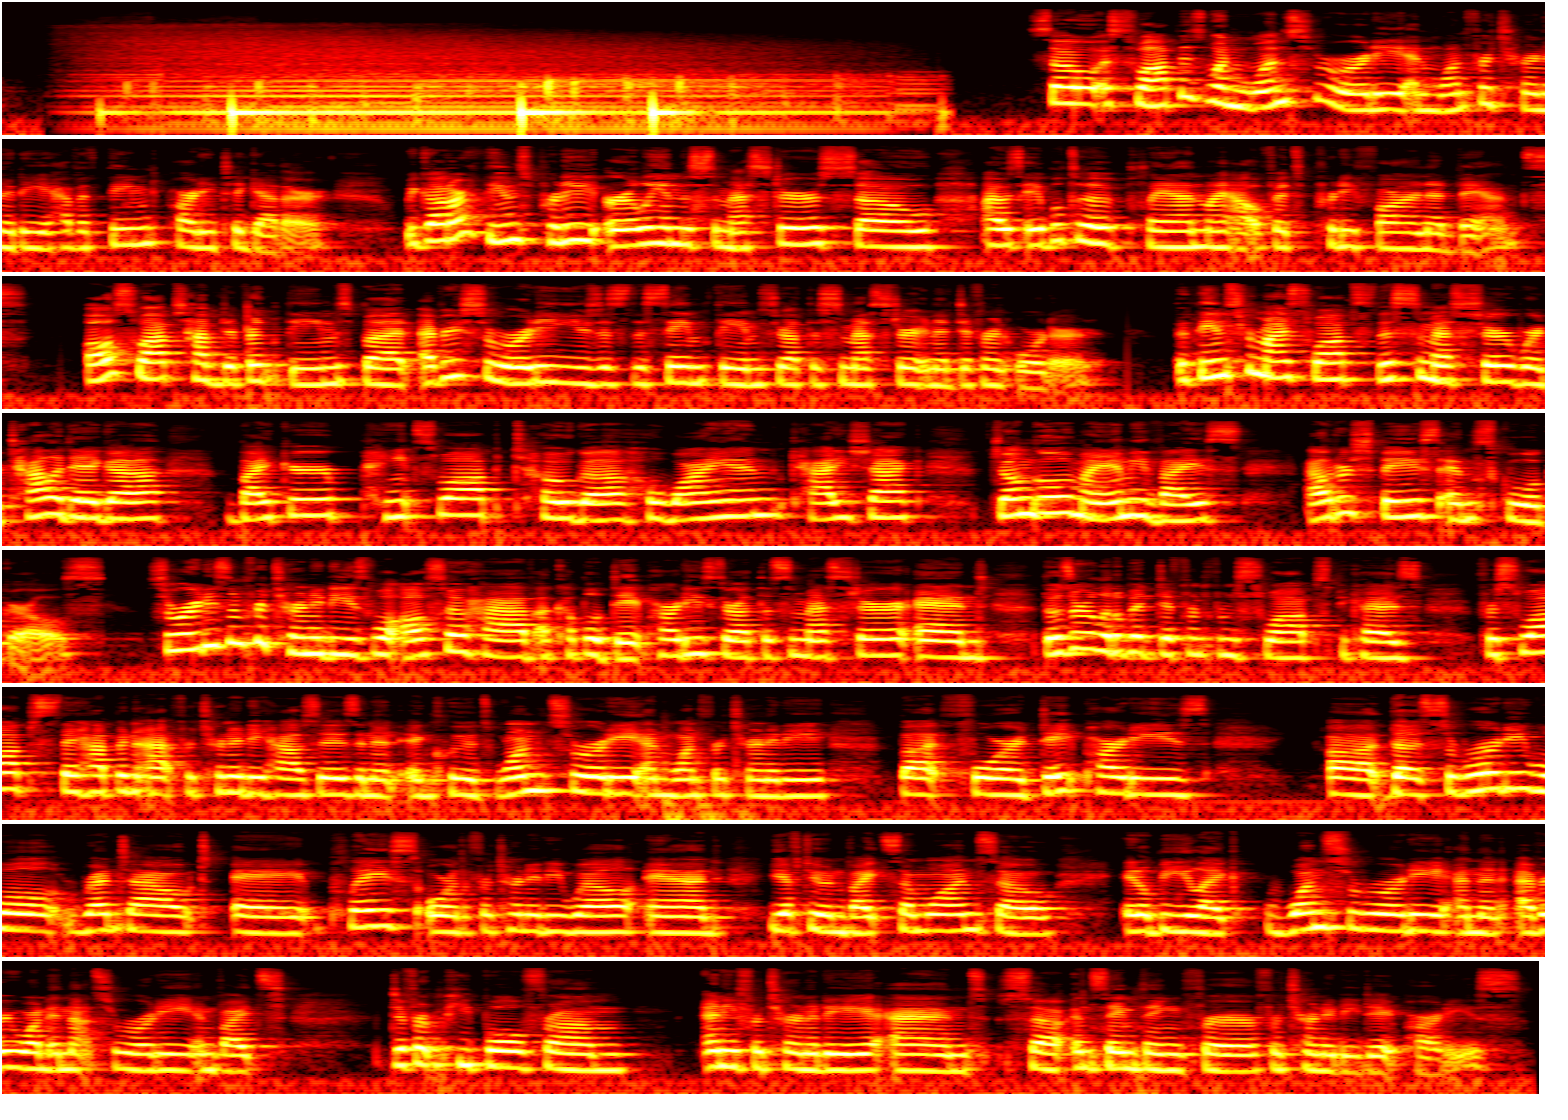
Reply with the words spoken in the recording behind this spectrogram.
So a swap is when one sorority and one fraternity have a themed party together. We got our themes pretty early in the semester, so I was able to plan my outfits pretty far in advance. All swaps have different themes, but every sorority uses the same themes throughout the semester in a different order. The themes for my swaps this semester were Talladega, Biker, Paint Swap, Toga, Hawaiian, Caddyshack, Jungle, Miami Vice, Outer Space, and Schoolgirls. Sororities and fraternities will also have a couple date parties throughout the semester, and those are a little bit different from swaps because for swaps, they happen at fraternity houses and it includes one sorority and one fraternity, but for date parties, uh, the sorority will rent out a place or the fraternity will, and you have to invite someone. So it'll be like one sorority and then everyone in that sorority invites different people from any fraternity and so and same thing for fraternity date parties.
